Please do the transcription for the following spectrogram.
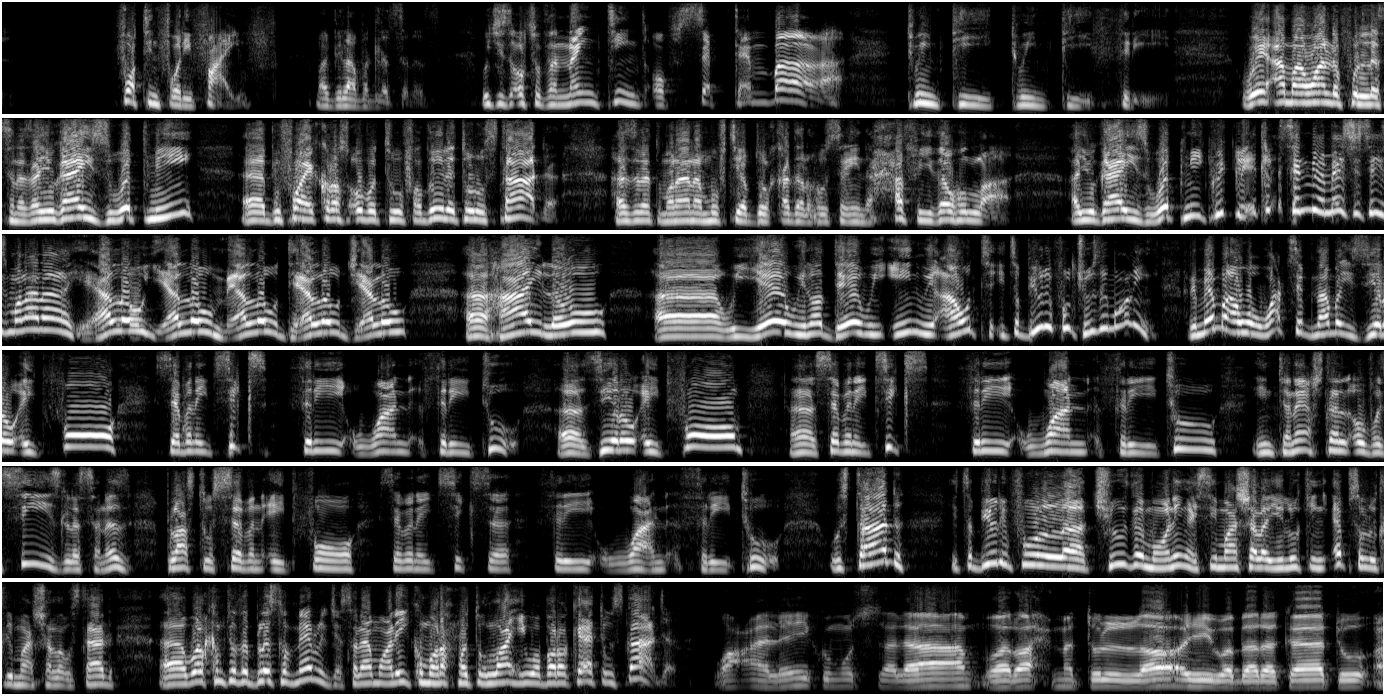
1445, my beloved listeners, which is also the 19th of September, 2023. Where are my wonderful listeners? Are you guys with me? Uh, before I cross over to Fadilatul Ustad, Hazrat Mulana Mufti Abdul Qadir Hussein, Hafidahullah. Are you guys with me? Quickly, send me a message. Says Mulana, yellow, yellow, mellow, dellow, jello, uh, hi, low. Uh, we here, we not there, we in, we out. It's a beautiful Tuesday morning. Remember, our WhatsApp number is 084 786 3132. Uh, 084 uh, 786 3132 international overseas listeners plus 2784 786 uh, 3132 Ustad it's a beautiful uh, Tuesday morning I see mashallah you're looking absolutely mashallah Ustad uh, welcome to the bliss of marriage assalamu alaikum wa rahmatullahi wa barakatuh Ustad وعليكم السلام ورحمة الله وبركاته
